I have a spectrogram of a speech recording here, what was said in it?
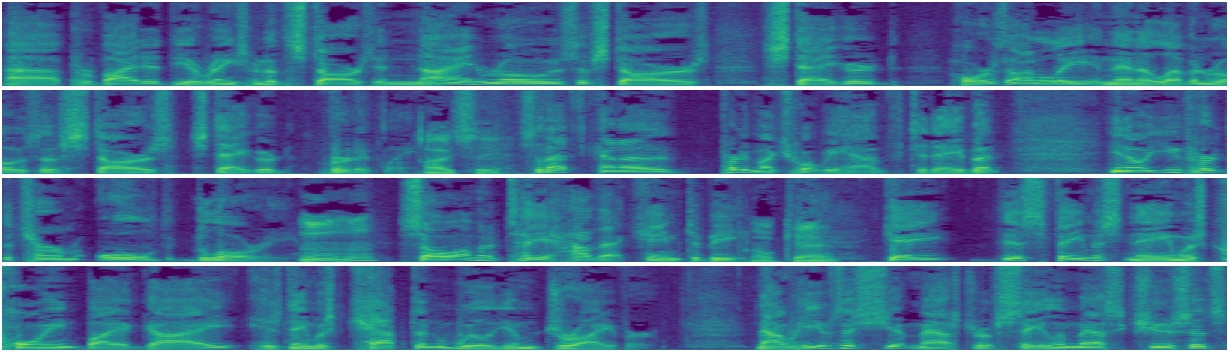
uh, provided the arrangement of the stars in nine rows of stars staggered horizontally, and then 11 rows of stars staggered vertically. I see. So that's kind of pretty much what we have today. But you know, you've heard the term "Old Glory," mm-hmm. so I'm going to tell you how that came to be. Okay. Okay, this famous name was coined by a guy. His name was Captain William Driver. Now, he was a shipmaster of Salem, Massachusetts,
